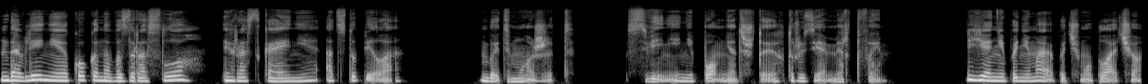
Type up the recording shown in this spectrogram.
давление кокона возросло, и раскаяние отступило. Быть может, свиньи не помнят, что их друзья мертвы. Я не понимаю, почему плачу.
